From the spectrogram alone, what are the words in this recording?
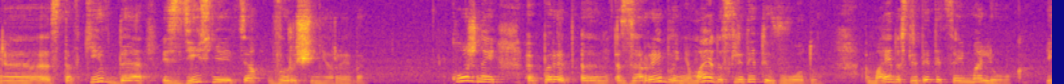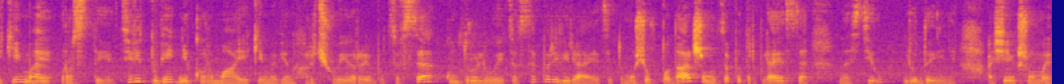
е, ставків, де здійснюється вирощення риби. Кожний е, перед е, зарибленням має дослідити воду, має дослідити цей мальок, який має рости, ці відповідні корма, якими він харчує рибу. Це все контролюється, все перевіряється, тому що в подальшому це потрапляє все на стіл людині. А ще якщо ми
